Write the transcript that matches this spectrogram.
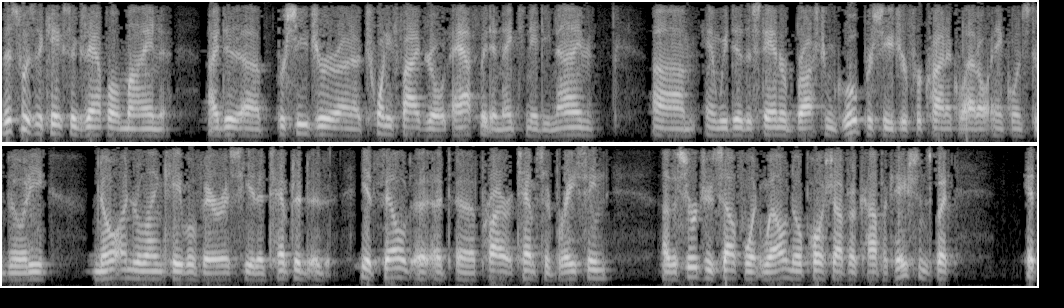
this was a case example of mine. I did a procedure on a 25-year-old athlete in 1989, um, and we did the standard Brostrom-Gould procedure for chronic lateral ankle instability. No underlying cavo varus. He had attempted he had failed uh, uh, prior attempts at bracing. Uh, the surgery itself went well, no postoperative complications, but at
